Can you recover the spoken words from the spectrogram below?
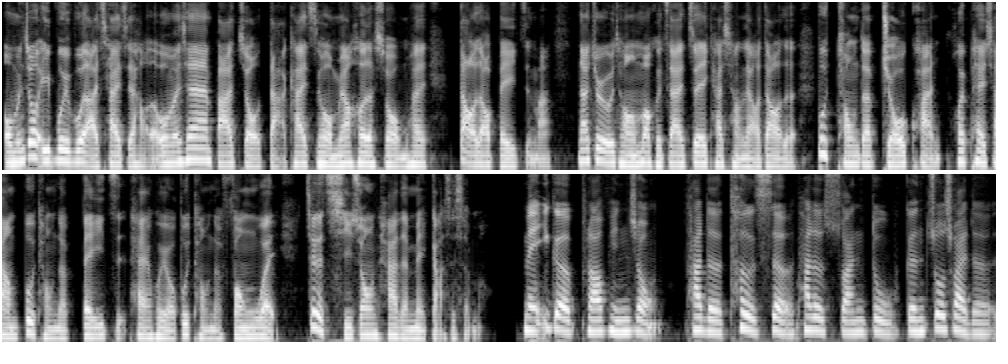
我们就一步一步来拆解好了。我们现在把酒打开之后，我们要喝的时候，我们会。倒到杯子嘛，那就如同 Mok 在最一开场聊到的，不同的酒款会配上不同的杯子，它也会有不同的风味。这个其中它的美感是什么？每一个葡萄品种，它的特色、它的酸度跟做出来的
